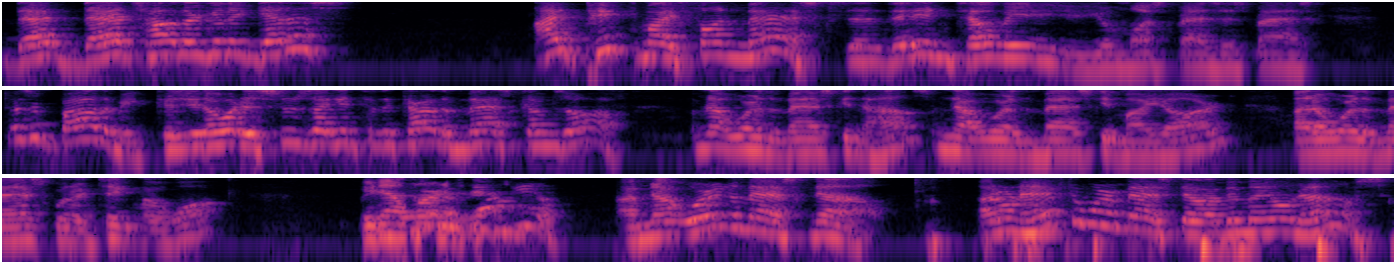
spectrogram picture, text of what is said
That That's how they're going to get us? I picked my fun masks. They didn't tell me you must wear this mask. Doesn't bother me because you know what? As soon as I get to the car, the mask comes off. I'm not wearing the mask in the house. I'm not wearing the mask in my yard. I don't wear the mask when I take my walk. You're it's not wearing not a big deal. I'm not wearing a mask now. I don't have to wear a mask now. I'm in my own house.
